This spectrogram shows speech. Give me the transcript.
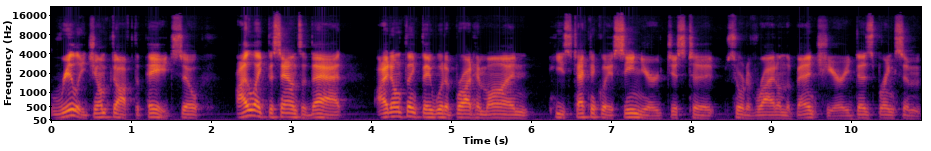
really jumped off the page. So I like the sounds of that. I don't think they would have brought him on he's technically a senior just to sort of ride on the bench here. He does bring some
